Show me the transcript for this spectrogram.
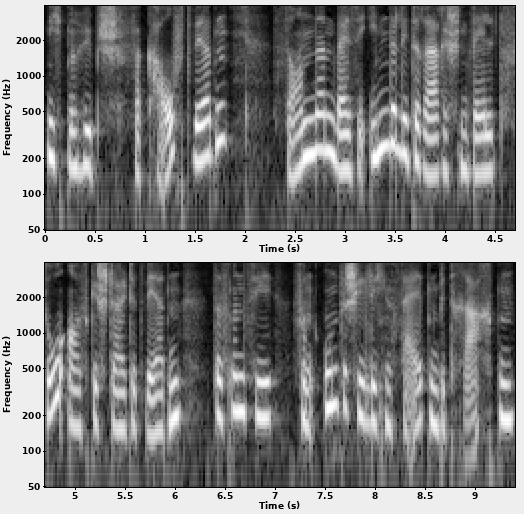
nicht nur hübsch verkauft werden, sondern weil sie in der literarischen Welt so ausgestaltet werden, dass man sie von unterschiedlichen Seiten betrachten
